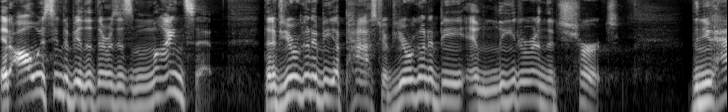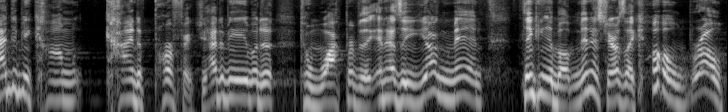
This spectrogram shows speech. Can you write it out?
It always seemed to be that there was this mindset that if you were going to be a pastor, if you were going to be a leader in the church, then you had to become kind of perfect. You had to be able to, to walk perfectly. And as a young man thinking about ministry, I was like, oh, bro,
